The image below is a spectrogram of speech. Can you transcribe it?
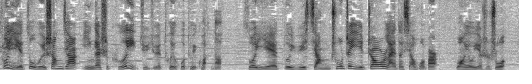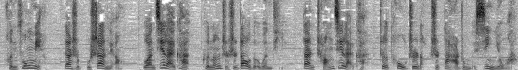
所以作为商家应该是可以拒绝退货退款的。所以对于想出这一招来的小伙伴，网友也是说很聪明，但是不善良。短期来看可能只是道德问题，但长期来看，这透支的是大众的信用啊！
